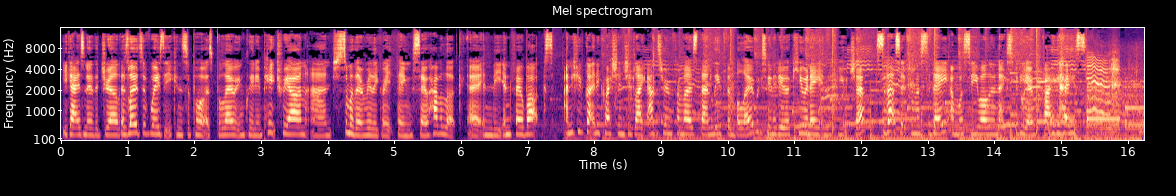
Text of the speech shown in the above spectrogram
You guys know the drill. There's loads of ways that you can support us below, including Patreon and some other really great things. So have a look uh, in the info box. And if you've got any questions you'd like answering from us, then leave them below because we're going to do a Q&A in the future. So that's it from us today and we'll see you all in the next video. Bye guys.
